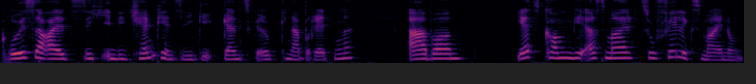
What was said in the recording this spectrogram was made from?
größer als sich in die Champions League ganz knapp retten. Aber jetzt kommen wir erstmal zu Felix Meinung.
